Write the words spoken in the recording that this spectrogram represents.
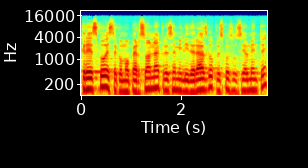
crezco este como persona, crece mi liderazgo, crezco socialmente,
